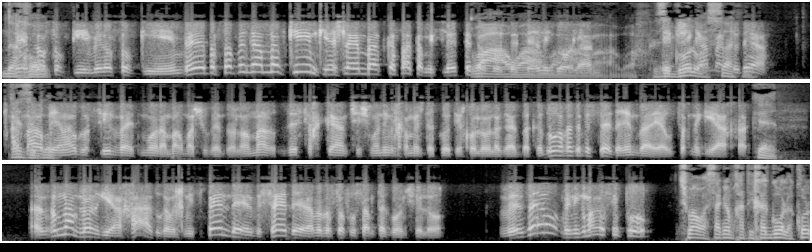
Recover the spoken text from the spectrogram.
והם לא נכון. סופגים ולא סופגים, ובסוף הם גם מבקיעים, כי יש להם בהתקפה את המפלטת וואו, הזאת, וואו, טרלי וואו, גולן. וואו, וואו. איזה גול הוא עשה. אמר. ברנרדו סילבה אתמול, אמר משהו גדול, הוא אמר, זה שחקן ש-85 דקות יכול לא לגעת בכדור, אבל זה בסדר, אין בעיה, הוא צריך נגיעה אחת. כן, אז אמנם לא נגיעה אחת, הוא גם החמיץ פנדל, בסדר, אבל בסוף הוא שם את הגול שלו. וזהו, ונגמר הסיפור. תשמע, הוא עשה גם חתיכת גול, הכל,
